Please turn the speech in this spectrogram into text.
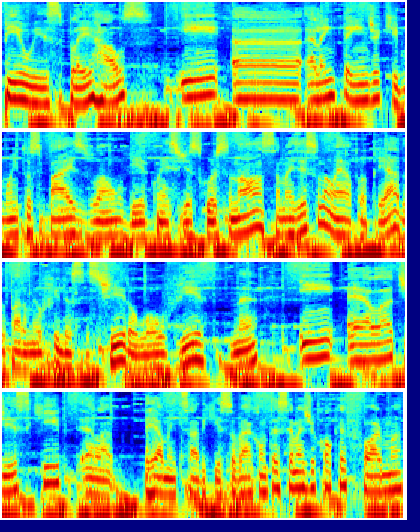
Pee-wee's Playhouse. E uh, ela entende que muitos pais vão vir com esse discurso: nossa, mas isso não é apropriado para o meu filho assistir ou ouvir, né? E ela diz que ela realmente sabe que isso vai acontecer, mas de qualquer forma,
